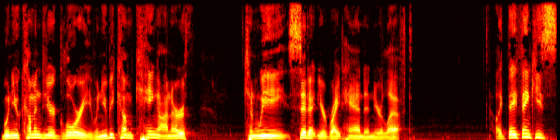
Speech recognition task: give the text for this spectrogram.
When you come into your glory, when you become king on earth, can we sit at your right hand and your left? Like they think he's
